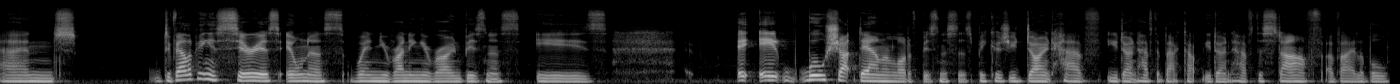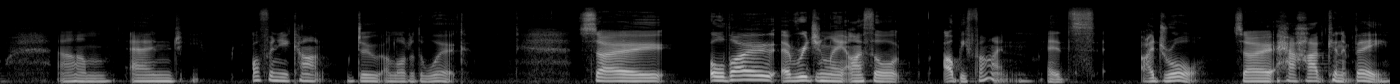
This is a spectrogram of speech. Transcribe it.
And developing a serious illness when you're running your own business is it, will shut down a lot of businesses because you don't have you don't have the backup, you don't have the staff available, um, and often you can't do a lot of the work. So, although originally I thought I'll be fine, it's I draw. So how hard can it be?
